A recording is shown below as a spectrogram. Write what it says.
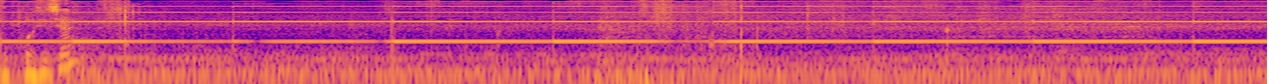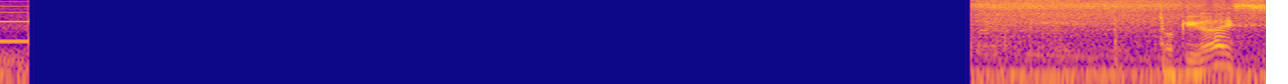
The position okay guys.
